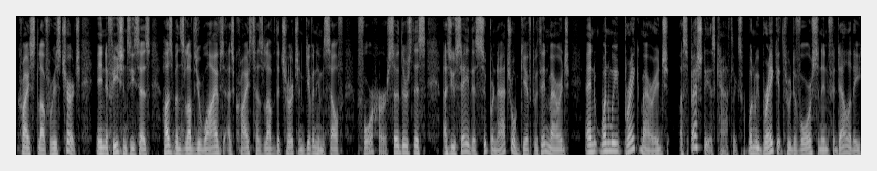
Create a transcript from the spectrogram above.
Christ's love for his church. In Ephesians, he says, Husbands, love your wives as Christ has loved the church and given himself for her. So there's this, as you say, this supernatural gift within marriage. And when we break marriage, especially as Catholics, when we break it through divorce and infidelity,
